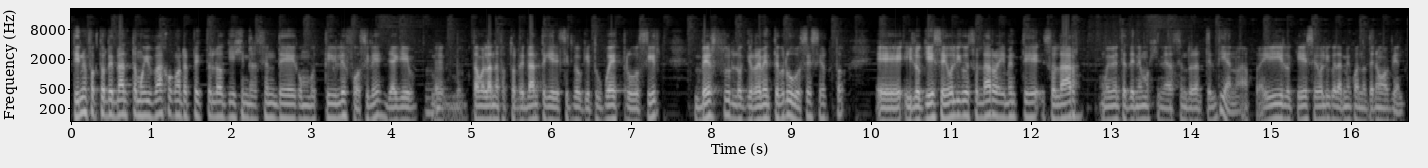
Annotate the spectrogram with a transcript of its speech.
tiene un factor de planta muy bajo con respecto a lo que es generación de combustibles fósiles, ya que eh, estamos hablando de factor de planta, quiere decir lo que tú puedes producir versus lo que realmente produce, ¿cierto? Eh, y lo que es eólico y solar, obviamente solar, obviamente tenemos generación durante el día, ¿no? Ahí lo que es eólico también cuando tenemos viento.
